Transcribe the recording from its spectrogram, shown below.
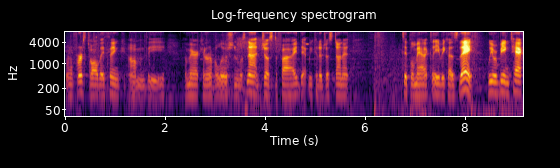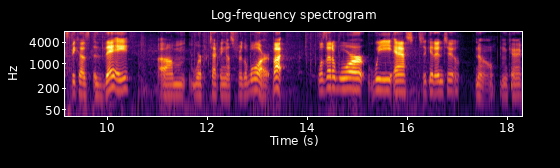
well, first of all, they think, um, the American Revolution was not justified, that we could have just done it diplomatically because they, we were being taxed because they um, were protecting us for the war. But was that a war we asked to get into? No. Okay.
